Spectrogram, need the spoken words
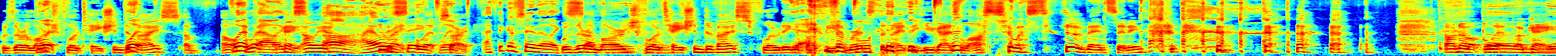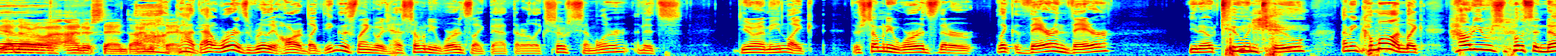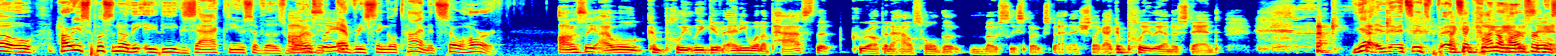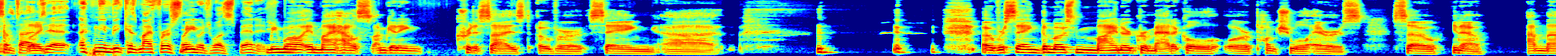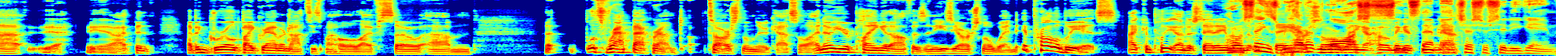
Was there a large Blip. flotation Blip. device? A- oh, blip, blip. Alex. Okay. Oh yeah. Ah, I always right. say blip. Sorry. I think I've said that like. Was there a seven or eight large times. flotation device floating Yeah, above the the Emirates the night that you guys lost to West to Man City? oh no, a blip. Oh, okay. Yeah. No. No. no. I I understand. Oh understand. god, that word is really hard. Like the English language has so many words like that that are like so similar, and it's, do you know what I mean? Like there's so many words that are like there and there, you know, two and two. I mean, come on, like how are you supposed to know? How are you supposed to know the the exact use of those words Honestly- every single time? It's so hard. Honestly, I will completely give anyone a pass that grew up in a household that mostly spoke Spanish. Like I completely understand. Yeah, it, it's it's it's like kind of hard for me sometimes. Like- yeah, I mean because my first language was Spanish. Meanwhile, in my house, I'm getting criticized over saying uh, over saying the most minor grammatical or punctual errors. So you know, I'm uh, yeah, you know, I've been I've been grilled by grammar Nazis my whole life. So um, let's wrap back around to Arsenal Newcastle. I know you're playing it off as an easy Arsenal win. It probably is. I completely understand anyone what I'm that saying would say we haven't Arsenal winning lost at home since against that Newcastle. Manchester City game.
